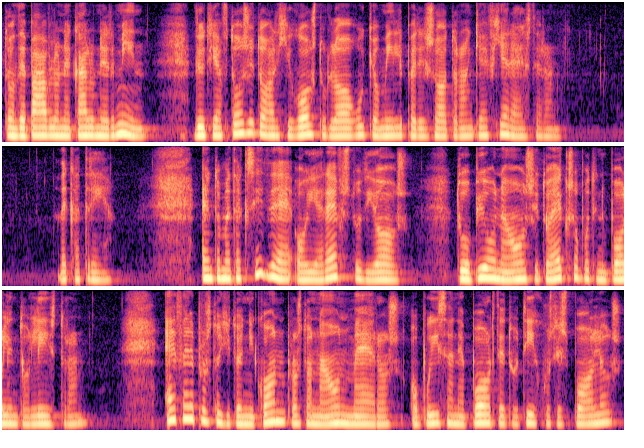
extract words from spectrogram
Τον δε Παύλον εκάλουν Ερμήν, διότι αυτός είναι το αρχηγός του λόγου και ομίλη περισσότερων και ευχερέστερων. 13. Εν τω μεταξύ δε ο ιερεύς του Διός, του οποίου ο ναός το έξω από την πόλη των Λίστρων, έφερε προς το γειτονικό προς τον ναόν μέρος όπου ήσανε πόρτε του τείχους της πόλεως,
